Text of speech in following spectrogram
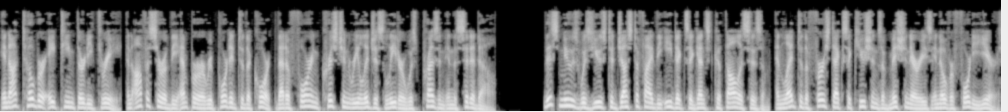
In October 1833, an officer of the emperor reported to the court that a foreign Christian religious leader was present in the citadel. This news was used to justify the edicts against Catholicism, and led to the first executions of missionaries in over 40 years.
